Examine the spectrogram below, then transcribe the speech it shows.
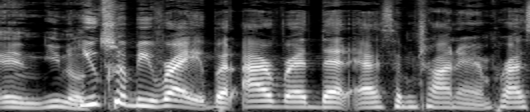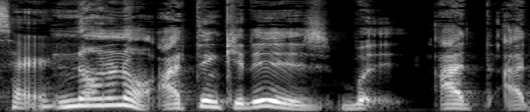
and you know You t- could be right, but I read that as him trying to impress her. no no no. I think it is, but I I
